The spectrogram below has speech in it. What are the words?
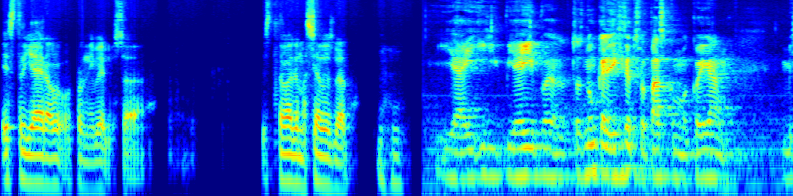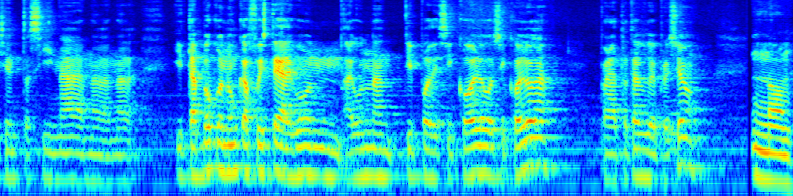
esto ya era otro nivel, o sea, estaba demasiado aislado. Y ahí, y ahí bueno, entonces nunca le dijiste a tus papás como que, oigan, me siento así, nada, nada, nada. Y tampoco nunca fuiste a algún, algún tipo de psicólogo o psicóloga para tratar tu depresión. No,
